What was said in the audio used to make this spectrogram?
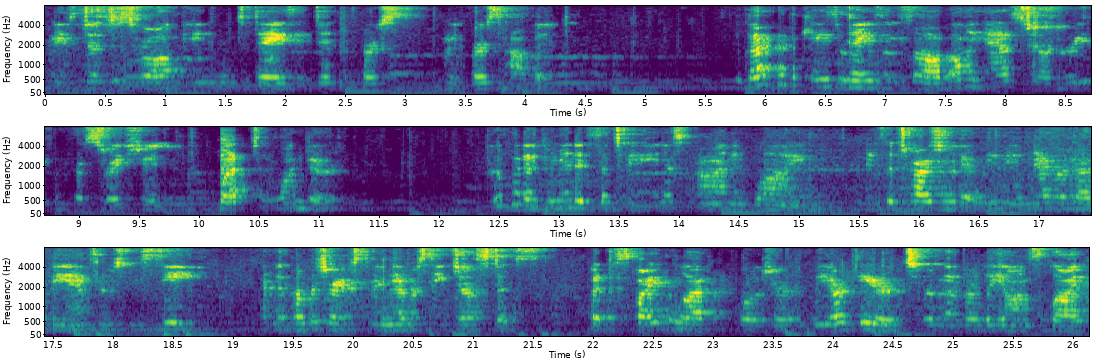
remains just as raw and painful today as it did the first when it first happened. The fact that the case remains unsolved only adds to our grief and frustration. Left to wonder. Who could have committed such a heinous crime and why? It's a tragedy that we may never have the answers we seek, and the perpetrators may never see justice. But despite the lack of closure, we are here to remember Leon's life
